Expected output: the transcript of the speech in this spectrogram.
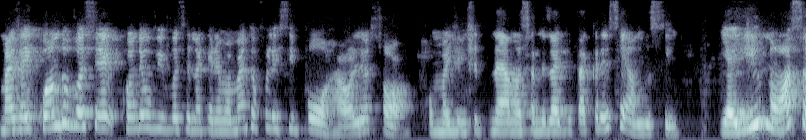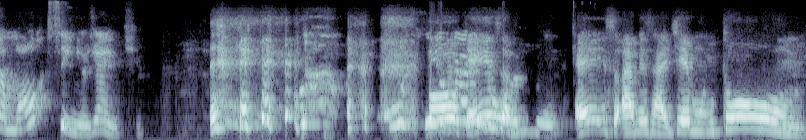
Mas aí quando você, quando eu vi você naquele momento, eu falei assim, porra, olha só, como a gente, né, a nossa amizade tá crescendo, assim. E aí, nossa, mó ursinho, gente. Pô, que é isso? É isso, a amizade é muito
